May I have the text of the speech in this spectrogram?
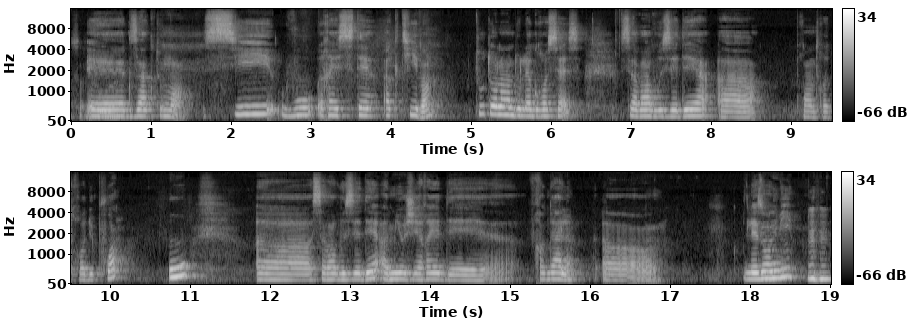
ça peut- Exactement. Si vous restez active hein, tout au long de la grossesse, ça va vous aider à prendre trop de poids ou euh, ça va vous aider à mieux gérer des euh, fringales, euh, les ennuis Mhm.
